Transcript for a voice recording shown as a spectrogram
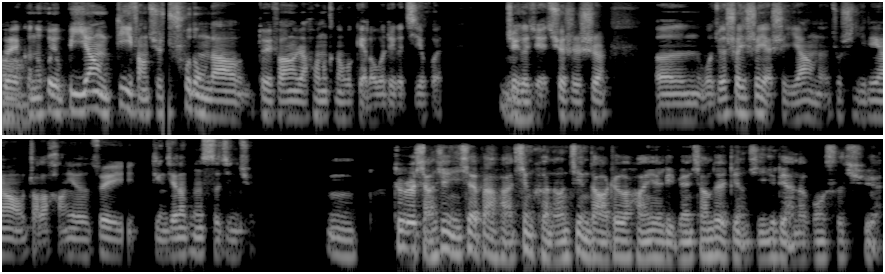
对，可能会有不一样的地方去触动到对方，然后呢，可能会给了我这个机会。这个也确实是，嗯，我觉得设计师也是一样的，就是一定要找到行业的最顶尖的公司进去。嗯，就是想尽一切办法，尽可能进到这个行业里边相对顶级一点的公司去，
